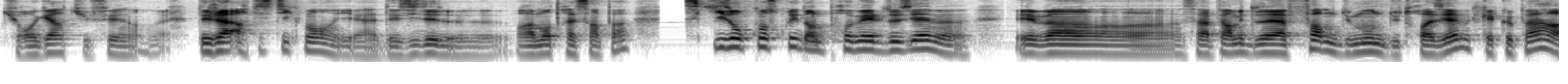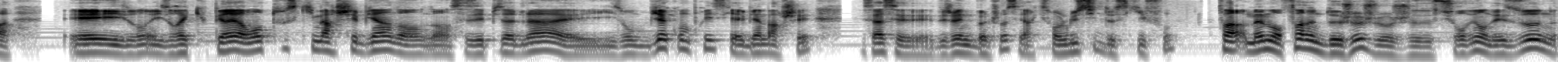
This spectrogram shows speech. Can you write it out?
tu regardes, tu fais. Déjà artistiquement, il y a des idées de vraiment très sympas. Ce qu'ils ont construit dans le premier et le deuxième, eh ben, ça a permis de donner la forme du monde du troisième, quelque part. Et ils ont, ils ont récupéré vraiment tout ce qui marchait bien dans, ces épisodes-là. Et ils ont bien compris ce qui avait bien marché. Et ça, c'est déjà une bonne chose. C'est-à-dire qu'ils sont lucides de ce qu'ils font. Enfin, même en fin de jeu, je, je survis dans des zones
